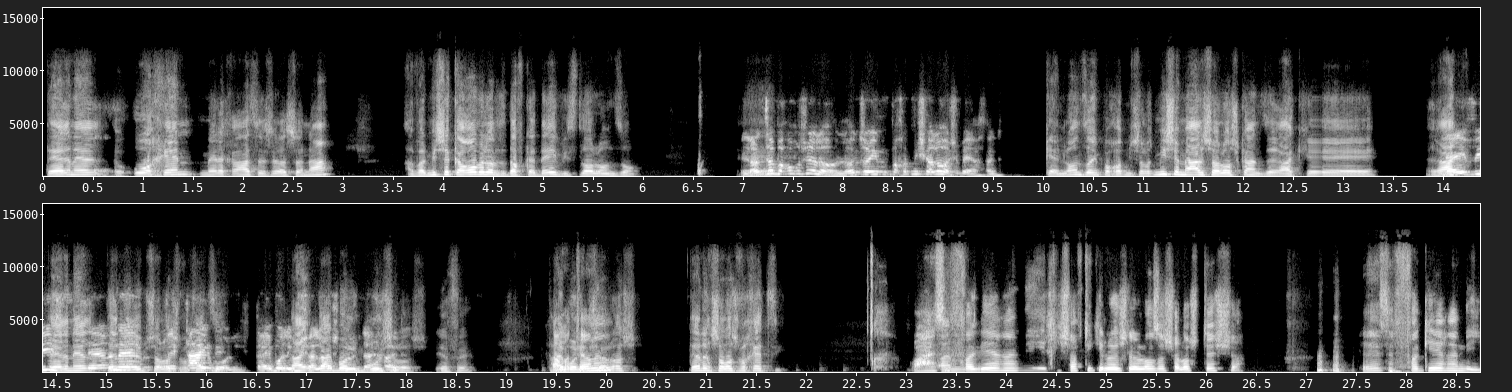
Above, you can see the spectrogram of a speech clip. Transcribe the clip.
טרנר הוא אכן מלך ה hustle של השנה, אבל מי שקרוב אליו זה דווקא דייוויס, לא לונזו. לונזו אה, ברור שלא, לונזו עם פחות משלוש ביחד. כן, לונזו עם פחות משלוש. מי שמעל שלוש כאן זה רק... אה, רק טרנר, טרנר עם שלוש וחצי. וטייבול, טייבול עם שלוש. טייבול עם בול שלוש, יפה. טייבול עם שלוש, טרנר שלוש וחצי. וואי, איזה פגר אני, חשבתי כאילו יש ללונזו שלוש תשע. איזה פגר אני.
